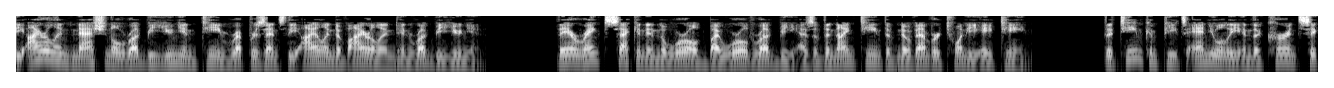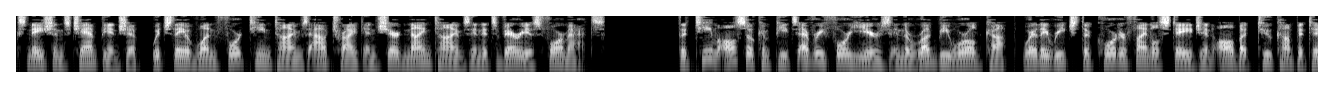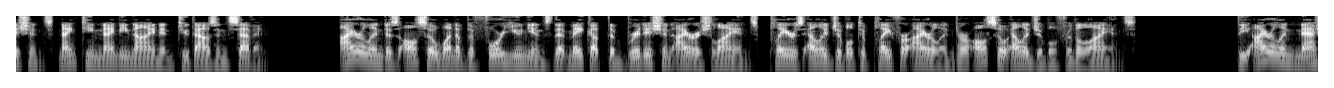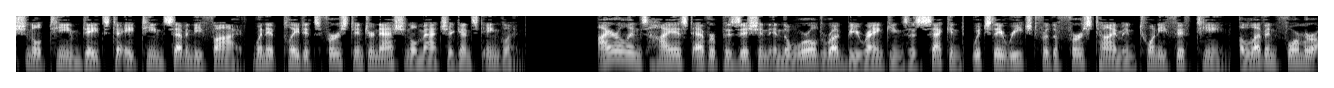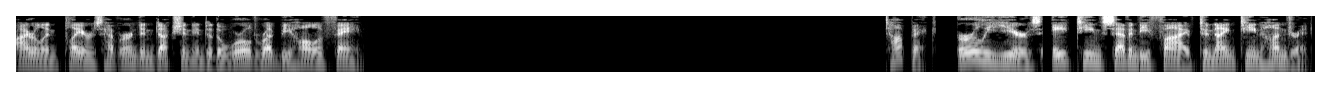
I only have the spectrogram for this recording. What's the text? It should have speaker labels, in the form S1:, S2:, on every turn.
S1: The Ireland national rugby union team represents the island of Ireland in rugby union. They are ranked second in the world by World Rugby as of 19 November 2018. The team competes annually in the current Six Nations Championship, which they have won 14 times outright and shared nine times in its various formats. The team also competes every four years in the Rugby World Cup, where they reached the quarter-final stage in all but two competitions 1999 and 2007. Ireland is also one of the four unions that make up the British and Irish Lions. Players eligible to play for Ireland are also eligible for the Lions. The Ireland national team dates to 1875, when it played its first international match against England. Ireland's highest ever position in the World Rugby Rankings is second, which they reached for the first time in 2015. Eleven former Ireland players have earned induction into the World Rugby Hall of Fame. Early years, 1875 to 1900.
